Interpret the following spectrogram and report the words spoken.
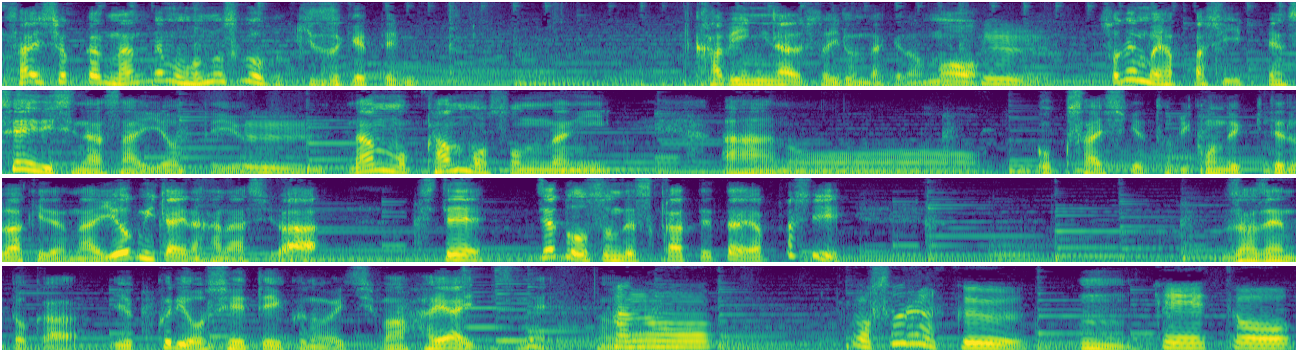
最初から何でもものすごく気づけて過敏になる人いるんだけども、うん。それもやっぱし一遍整理しなさいよっていう。う、ん。何もかんもそんなに、あのー極彩色で飛び込んできてるわけじゃないよみたいな話はしてじゃあどうするんですかって言ったらやっぱし座禅とかゆっくり教えていくのが一番早いですね。うん。あのおそらくうん。えー、と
